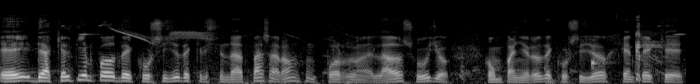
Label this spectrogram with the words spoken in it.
Eh, de aquel tiempo de cursillos de cristiandad pasaron por el lado suyo, compañeros de cursillo, gente que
